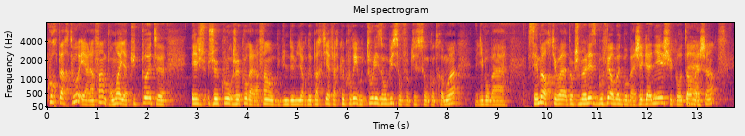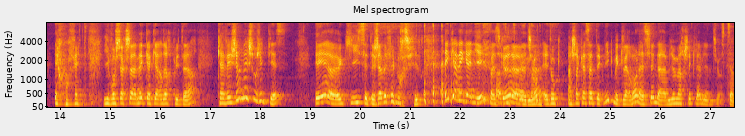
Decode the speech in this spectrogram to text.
cours partout, et à la fin, pour moi, il n'y a plus de potes. euh, et je, je cours, je cours à la fin, au bout d'une demi-heure de partie, à faire que courir, où tous les zombies sont focus sont contre moi. Je me dis, bon bah, c'est mort, tu vois. Donc je me laisse bouffer en mode bon bah j'ai gagné, je suis content, Ouais. machin. Et en fait, ils vont chercher un mec un quart d'heure plus tard qui avait jamais changé de pièce et euh, qui s'était jamais fait poursuivre et qui avait gagné parce Ah, que putain, euh, tu vois. Et donc à chacun sa technique, mais clairement la sienne a mieux marché que la mienne, tu vois. Putain.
